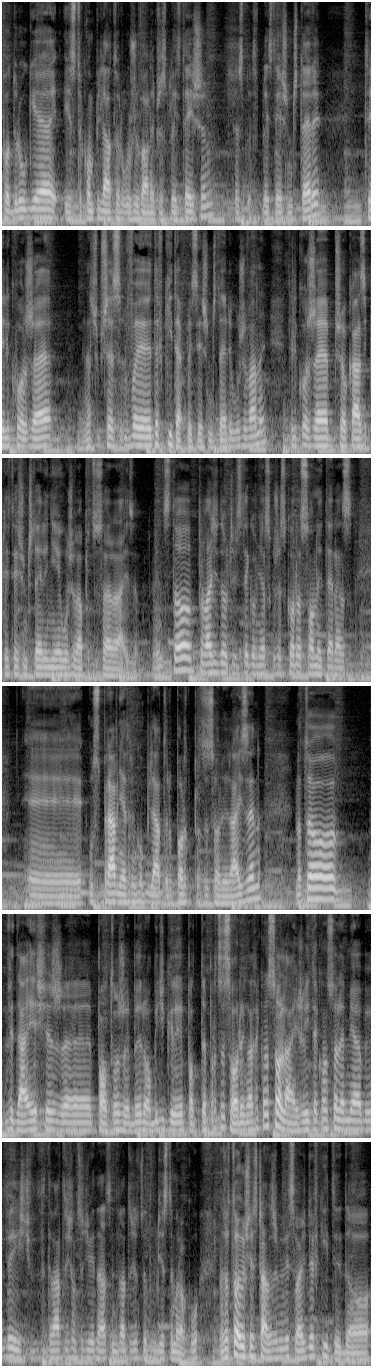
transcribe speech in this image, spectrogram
po drugie jest to kompilator używany przez PlayStation, przez PlayStation 4, tylko że znaczy przez w devkitach PlayStation 4 używany, tylko że przy okazji PlayStation 4 nie używa procesora Ryzen. Więc to prowadzi do oczywistego wniosku, że skoro Sony teraz e, usprawnia ten kompilator port procesory Ryzen, no to wydaje się, że po to, żeby robić gry pod te procesory na te konsole. A jeżeli te konsole miałyby wyjść w 2019-2020 roku, no to to już jest czas, żeby wysyłać devkity do,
